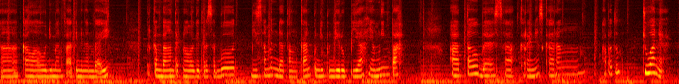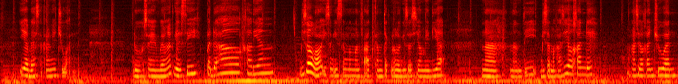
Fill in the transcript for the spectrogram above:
uh, kalau dimanfaatin dengan baik, perkembangan teknologi tersebut bisa mendatangkan pundi-pundi rupiah yang melimpah. Atau bahasa kerennya sekarang apa tuh? Cuan ya? ya bahasa kerennya cuan. Duh, sayang banget gak sih? Padahal kalian bisa loh iseng-iseng memanfaatkan teknologi sosial media. Nah, nanti bisa menghasilkan deh. Menghasilkan cuan.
